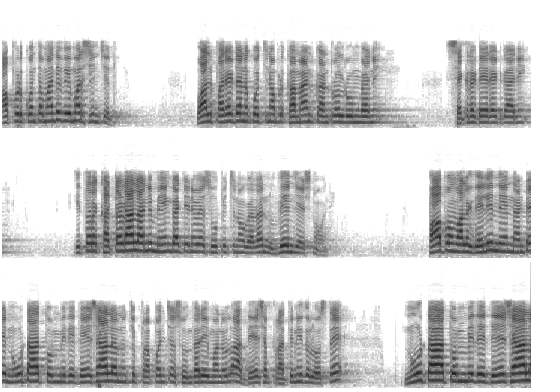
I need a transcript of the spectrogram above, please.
అప్పుడు కొంతమంది విమర్శించారు వాళ్ళు పర్యటనకు వచ్చినప్పుడు కమాండ్ కంట్రోల్ రూమ్ కానీ సెక్రటేరియట్ కానీ ఇతర కట్టడాలన్నీ మేం కట్టినవే చూపించినావు కదా నువ్వేం చేసినావు అని. పాపం వాళ్ళకి తెలియంది ఏంటంటే నూట తొమ్మిది దేశాల నుంచి ప్రపంచ సుందరీమణులు ఆ దేశ ప్రతినిధులు వస్తే నూట తొమ్మిది దేశాల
